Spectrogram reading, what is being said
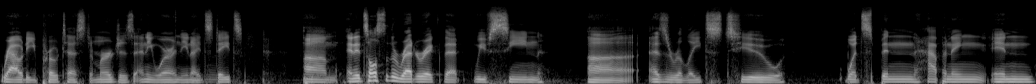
rowdy protest emerges anywhere in the United States. Um, and it's also the rhetoric that we've seen uh, as it relates to what's been happening in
